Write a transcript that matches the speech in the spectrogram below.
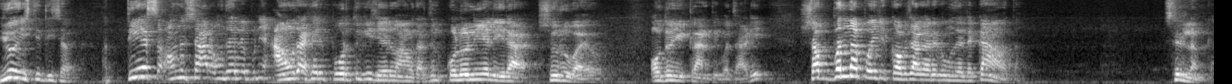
यो स्थिति छ। त्यस अनुसार उनीहरूले पनि आउँदाखेरि पोर्तुगिजहरू आउँदा जुन कोलोनियल इरा सुरु भयो औद्योगिक क्रान्ति पछाडि सबभन्दा पहिले कब्जा गरेको उनीहरूले कहाँ हो त? श्रीलङ्का।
